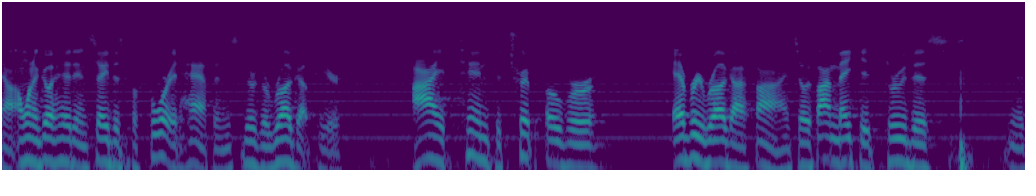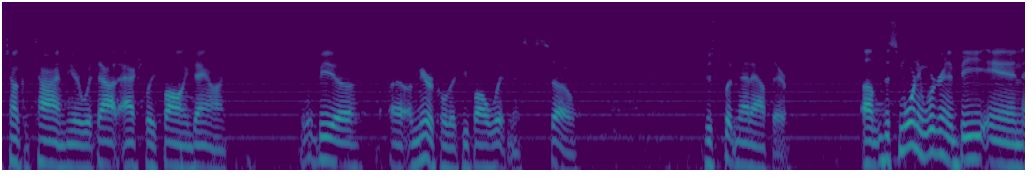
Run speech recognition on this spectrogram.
Now, I want to go ahead and say this before it happens. There's a rug up here. I tend to trip over every rug I find. So if I make it through this you know, chunk of time here without actually falling down, it'll be a, a miracle that you've all witnessed. So just putting that out there. Um, this morning we're going to be in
